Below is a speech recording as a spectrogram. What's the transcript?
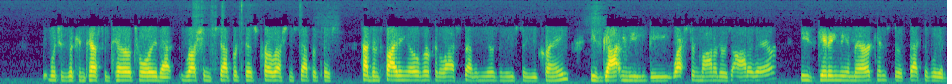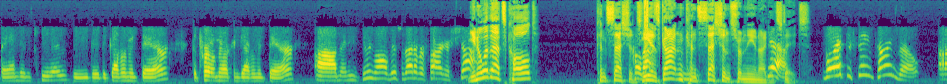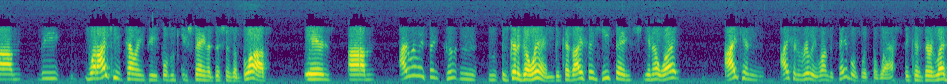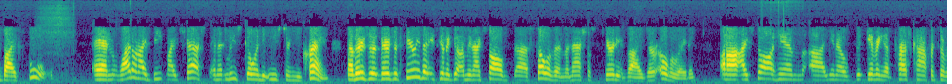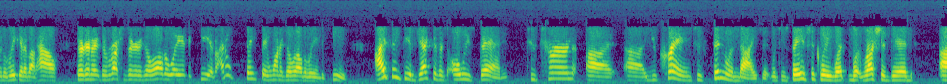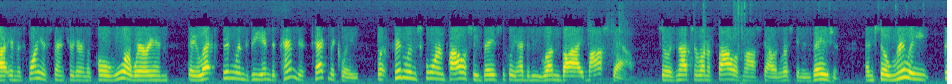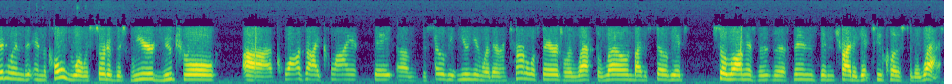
which is the contested territory that Russian separatists, pro-Russian separatists, have been fighting over for the last seven years in eastern Ukraine. He's gotten the, the Western monitors out of there. He's getting the Americans to effectively abandon Kiev, the, the, the government there, the pro-American government there. Um, and he's doing all this without ever firing a shot. You know what that's called? Concessions. He has gotten concessions from the United Yeah. States. Well, at the same time, though, um, the what I keep telling people who keep saying that this is a bluff is um, I really think Putin is going to go in because I think he thinks, you know what, I can I can really run the tables with the West because they're led by fools, and why don't I beat my chest and at least go into eastern Ukraine? Now, there's a there's a theory that he's going to go. I mean, I saw uh, Sullivan, the national security advisor, overrated. Uh, I saw him, uh, you know, giving a press conference over the weekend about how they're going to the Russians are going to go all the way into Kiev. I don't think they want to go all the way into Kiev. I think the objective has always been to turn uh, uh, Ukraine to Finlandize it, which is basically what what Russia did uh, in the 20th century during the Cold War, wherein they let Finland be independent technically, but Finland's foreign policy basically had to be run by Moscow so as not to run afoul of Moscow and risk an invasion. And so, really, Finland in the Cold War was sort of this weird, neutral, uh, quasi client state of the Soviet Union where their internal affairs were left alone by the Soviets so long as the, the Finns didn't try to get too close to the West.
